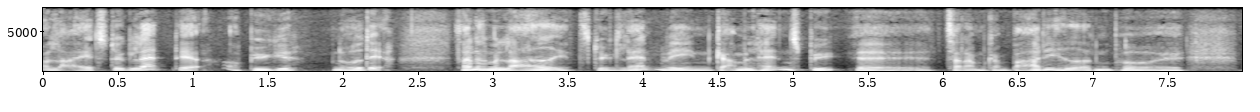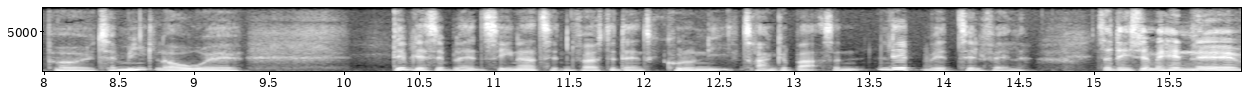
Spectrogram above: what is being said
at lege et stykke land der og bygge noget der. Så har han simpelthen lejet et stykke land ved en gammel handelsby, øh, Tadam Gambadi hedder den på, øh, på Tamil, og øh, det bliver simpelthen senere til den første danske koloni, Trankebar, sådan lidt ved et tilfælde. Så det er simpelthen øh,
